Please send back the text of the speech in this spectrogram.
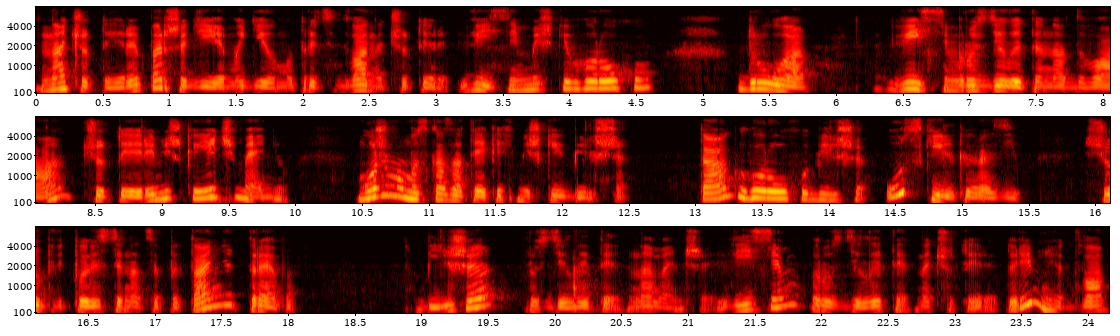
на 4. Перша дія ми ділимо 32 на 4 – 8 мішків гороху. Друга 8 розділити на 2 – 4 мішки ячменю. Можемо ми сказати, яких мішків більше? Так, гороху більше. У скільки разів? Щоб відповісти на це питання, треба більше розділити на менше. 8 розділити на 4. Дорівнює 2.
